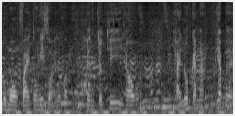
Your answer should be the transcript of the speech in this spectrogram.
อุโมงค์ไฟตรงนี้สวยทุกคน เป็นจุดที่เขาถ่ายรูปกันนะ เพียบเลย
